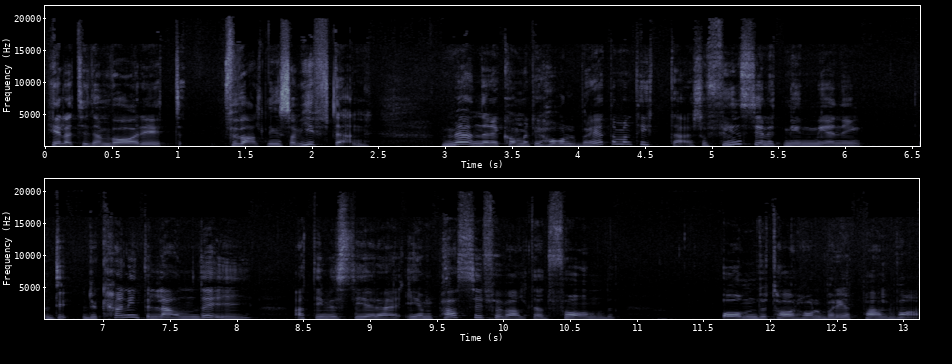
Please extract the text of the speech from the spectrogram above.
hela tiden varit förvaltningsavgiften. Men när det kommer till hållbarhet, när man tittar, så finns det enligt min mening... Du, du kan inte landa i att investera i en passivt förvaltad fond om du tar hållbarhet på allvar.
